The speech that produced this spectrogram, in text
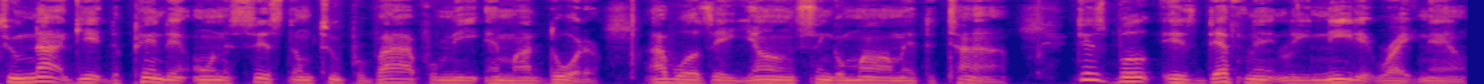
to not get dependent on the system to provide for me and my daughter. I was a young single mom at the time. This book is definitely needed right now,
